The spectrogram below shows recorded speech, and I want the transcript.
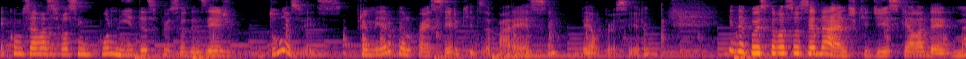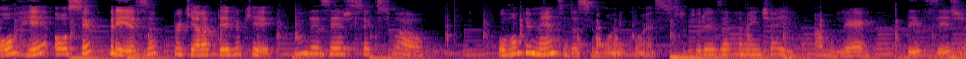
É como se elas fossem punidas por seu desejo duas vezes. Primeiro pelo parceiro que desaparece, belo parceiro, e depois pela sociedade, que diz que ela deve morrer ou ser presa porque ela teve o quê? Um desejo sexual. O rompimento da Simone com essa estrutura é exatamente aí. A mulher deseja.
